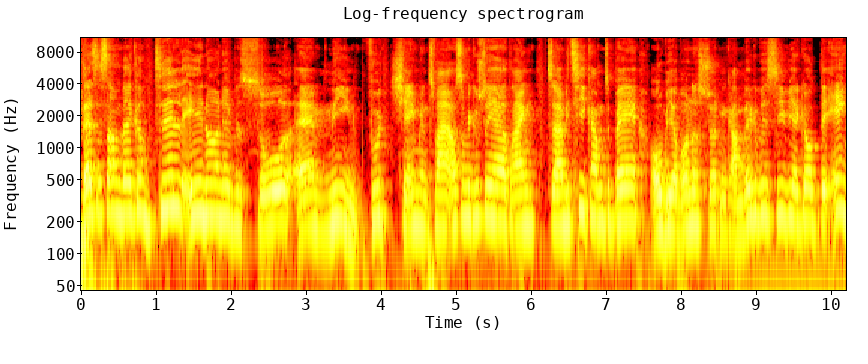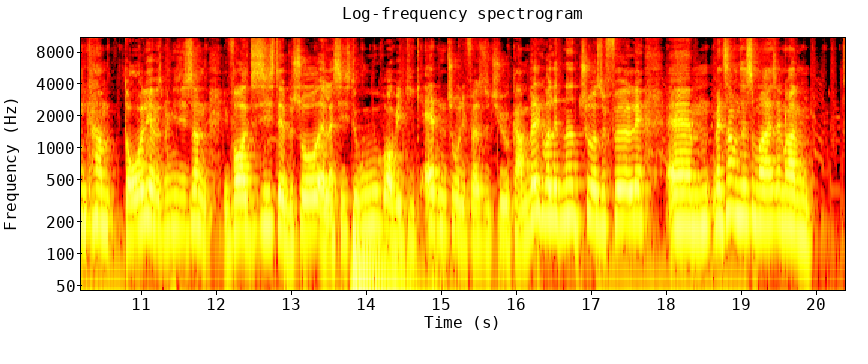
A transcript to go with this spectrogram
Hvad så sammen? Velkommen til endnu en episode af min Foot Champions vej. Og som I kan se her, dreng, så er vi 10 kampe tilbage, og vi har vundet 17 kampe. Hvilket vil sige, at vi har gjort det en kamp dårligere, hvis man kan sige sådan, i forhold til sidste episode, eller sidste uge, hvor vi gik 18-2 de første 20 kampe. Hvilket var lidt nedtur selvfølgelig. øhm, men samtidig så må jeg også indrømme,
